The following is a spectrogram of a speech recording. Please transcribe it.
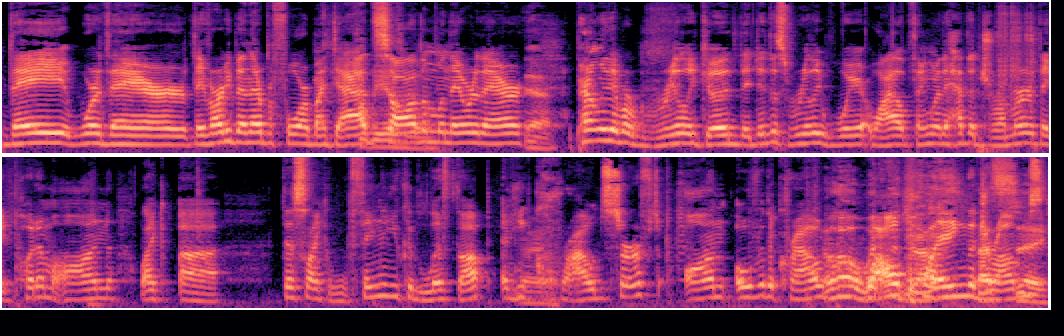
They were there. They've already been there before. My dad Couple years saw ago. them when they were there. Yeah. Apparently, they were really good. They did this really weird, wild thing where they had the drummer. They put him on like uh this like thing that you could lift up, and he crowd surfed on over the crowd Oh, with while the drums? playing the That's drums, sick.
